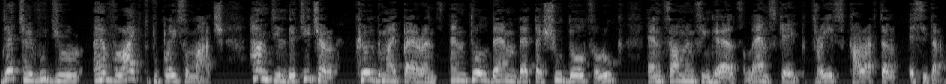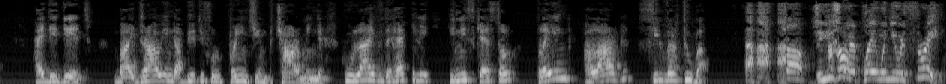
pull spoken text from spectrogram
that I would have liked to play so much until the teacher called my parents and told them that I should also look at something else, landscape, trees, character, etc. I did it by drawing a beautiful Prince Charming who lived happily in his castle playing a large silver tuba. So, So you uh-huh. started playing when you were three,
